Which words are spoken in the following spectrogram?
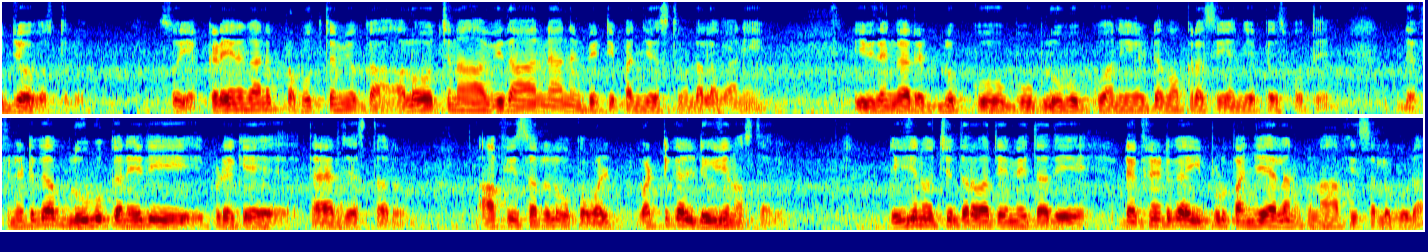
ఉద్యోగస్తులు. సో ఎక్కడైనా కానీ ప్రభుత్వం యొక్క ఆలోచన విధానాన్ని పెట్టి పనిచేస్తూ ఉండాలి కానీ ఈ విధంగా రెడ్ బుక్ బ్లూ బుక్ అని డెమోక్రసీ అని చెప్పేసి పోతే డెఫినెట్గా బ్లూ బుక్ అనేది ఇప్పటికే తయారు చేస్తారు. ఆఫీసర్లలో ఒక వర్టికల్ డివిజన్ వస్తుంది. డివిజన్ వచ్చిన తర్వాత ఏమవుతుంది డెఫినెట్గా ఇప్పుడు పనిచేయాలనుకున్న ఆఫీసర్లు కూడా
